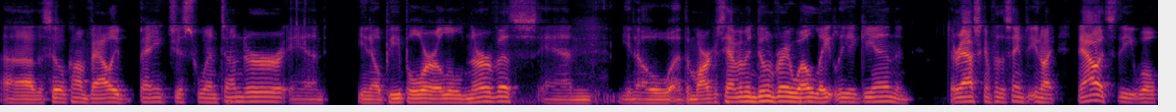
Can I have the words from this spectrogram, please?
uh, the Silicon Valley Bank just went under, and you know, people are a little nervous, and you know, uh, the markets haven't been doing very well lately again, and they're asking for the same. You know, now it's the well,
